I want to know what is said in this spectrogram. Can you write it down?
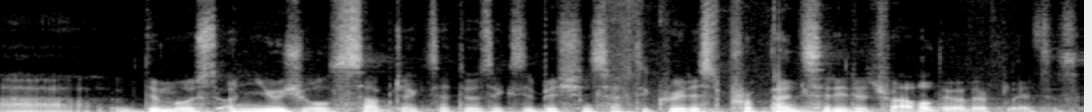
uh, the most unusual subjects that those exhibitions have the greatest propensity to travel to other places.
